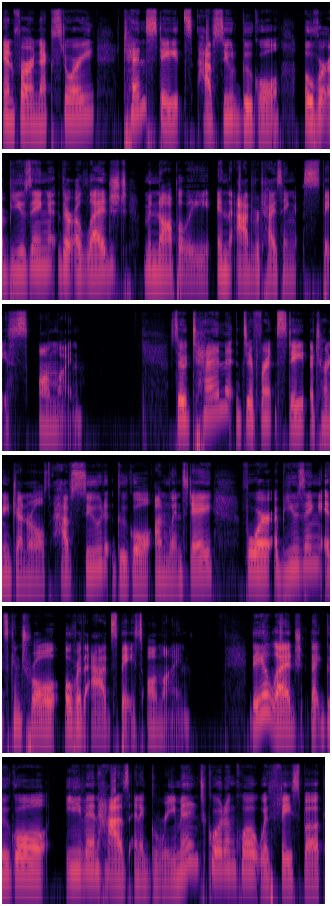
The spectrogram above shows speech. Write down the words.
And for our next story, 10 states have sued Google over abusing their alleged monopoly in the advertising space online. So, 10 different state attorney generals have sued Google on Wednesday for abusing its control over the ad space online. They allege that Google even has an agreement, quote unquote, with Facebook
